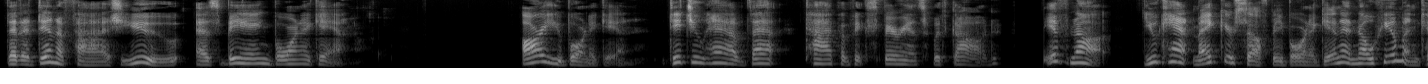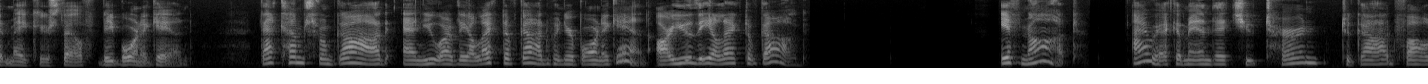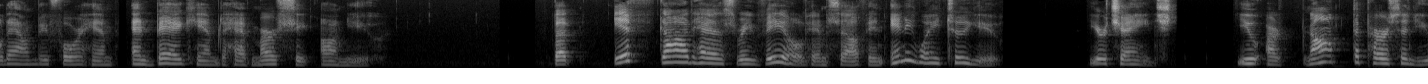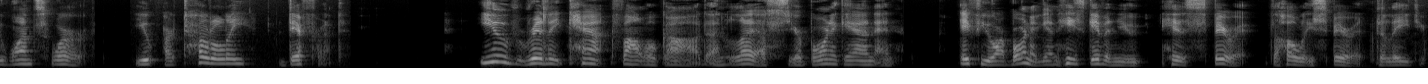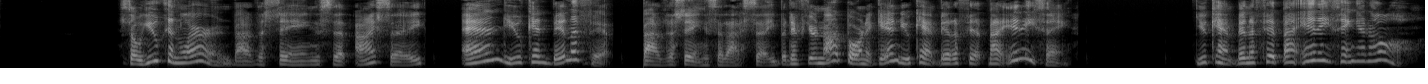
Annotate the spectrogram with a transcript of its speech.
that identifies you as being born again. Are you born again? Did you have that type of experience with God? If not, you can't make yourself be born again, and no human can make yourself be born again. That comes from God, and you are the elect of God when you're born again. Are you the elect of God? If not, I recommend that you turn to God, fall down before Him, and beg Him to have mercy on you. But if God has revealed Himself in any way to you, you're changed. You are not the person you once were. You are totally different. You really can't follow God unless you're born again, and if you are born again, He's given you His Spirit, the Holy Spirit, to lead you. So you can learn by the things that I say, and you can benefit by the things that I say. But if you're not born again, you can't benefit by anything. You can't benefit by anything at all.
